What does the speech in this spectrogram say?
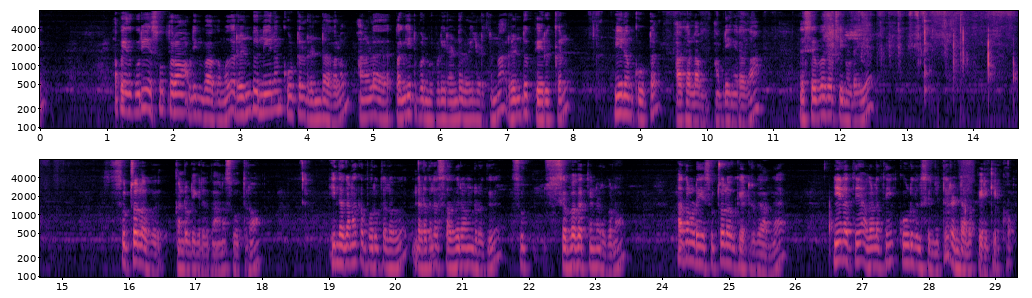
அப்போ இதுக்குரிய சூத்திரம் அப்படின்னு பார்க்கும்போது ரெண்டு நீளம் கூட்டல் ரெண்டு அகலம். அதனால் பங்கீட்டு பண்புப்படி ரெண்டு வெளியில் எடுத்தோம்னா ரெண்டு பெருக்கல் நீளம் கூட்டல் அகலம் அப்படிங்கிறது தான் இந்த செவ்வகத்தினுடைய சுற்றளவு கண்டுபிடிக்கிறதுக்கான சூத்திரம். இந்த கணக்கை பொறுத்தளவு இந்த இடத்துல சதுரம்னு இருக்குது சுட் செவ்வகத்தின்னு இருக்கணும். அதனுடைய சுற்றளவு கேட்டிருக்காங்க. நீளத்தையும் அகலத்தையும் கூடுதல் செஞ்சுட்டு ரெண்டால் பெருக்கியிருக்கோம்.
